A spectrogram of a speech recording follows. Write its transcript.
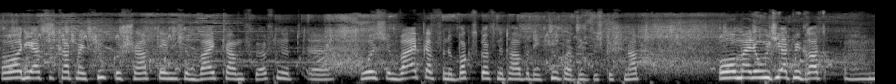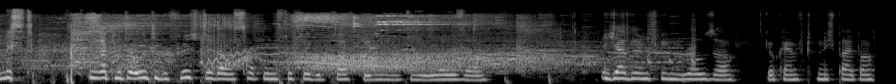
Oh, die hat sich gerade mein Cube geschnappt, den ich im Waldkampf geöffnet, äh, wo ich im Waldkampf eine Box geöffnet habe. Den Cube hat sie sich geschnappt. Oh, meine Ulti hat mir gerade. Oh, Mist. Ich bin gerade mit der Ulti geflüchtet, aber es hat mir nicht so viel gebracht gegen die Rosa. Ich habe nämlich gegen Rosa gekämpft, nicht Piper.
